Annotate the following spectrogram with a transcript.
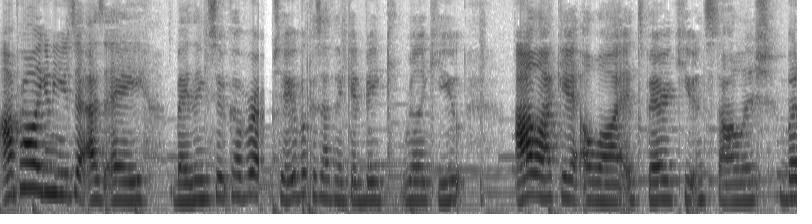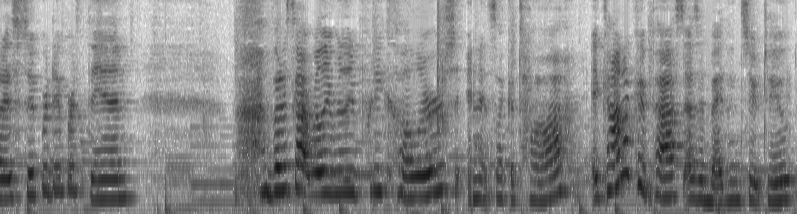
I'm probably gonna use it as a bathing suit cover up too because I think it'd be really cute. I like it a lot. It's very cute and stylish, but it's super duper thin. But it's got really, really pretty colors and it's like a tie. It kind of could pass as a bathing suit too,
